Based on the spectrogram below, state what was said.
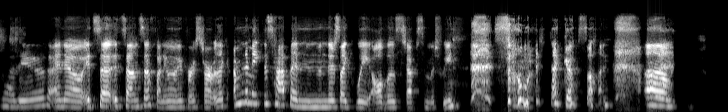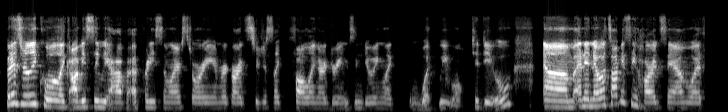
Yeah, dude. I know. It's a, it sounds so funny when we first start. We're like, I'm gonna make this happen, and then there's like, wait, all those steps in between. so mm-hmm. much that goes on. Um, but it's really cool. Like, obviously, we have a pretty similar story in regards to just like following our dreams and doing like what we want to do. Um, and I know it's obviously hard, Sam, with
